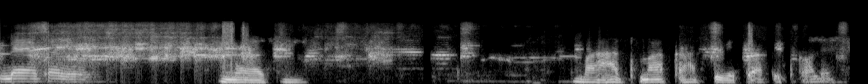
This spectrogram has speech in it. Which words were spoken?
मैं ऐसा ही हूँ। महात्मा काशी विद्यापीठ कॉलेज।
